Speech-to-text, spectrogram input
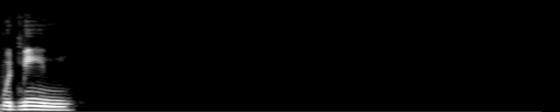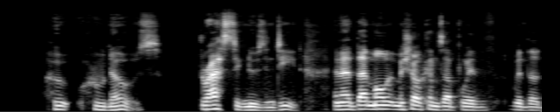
would mean who who knows drastic news indeed. And at that moment, Michelle comes up with with a,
